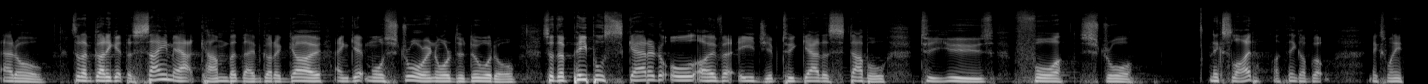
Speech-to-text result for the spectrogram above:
at all. So they've got to get the same outcome, but they've got to go and get more straw in order to do it all. So the people scattered all over Egypt to gather stubble to use for straw. Next slide. I think I've got next one here.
